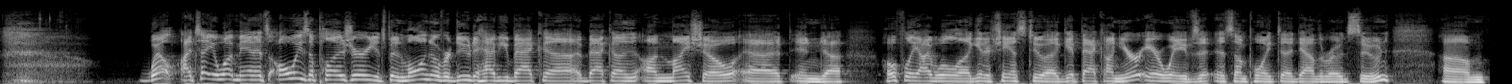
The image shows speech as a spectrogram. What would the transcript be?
well, I tell you what, man, it's always a pleasure. It's been long overdue to have you back uh, back on on my show, uh, and uh, hopefully, I will uh, get a chance to uh, get back on your airwaves at, at some point uh, down the road soon. Um,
